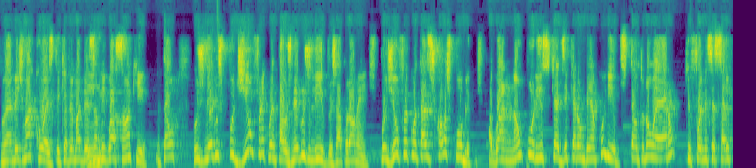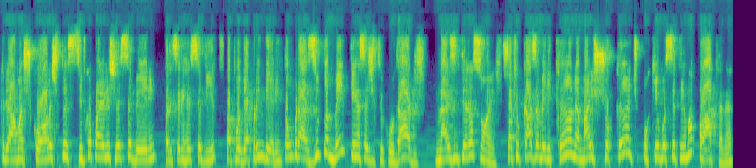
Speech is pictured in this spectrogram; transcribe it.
Não é a mesma coisa, tem que haver uma desambiguação uhum. aqui. Então, os negros podiam frequentar, os negros livres, naturalmente, podiam frequentar as escolas públicas. Agora, não por isso quer dizer que eram bem acolhidos. Tanto não eram que foi necessário criar uma escola específica para eles receberem, para eles serem recebidos, para poder aprender. Então, o Brasil também tem essas dificuldades nas interações. Só que o caso americano é mais chocante porque você tem uma placa, né?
